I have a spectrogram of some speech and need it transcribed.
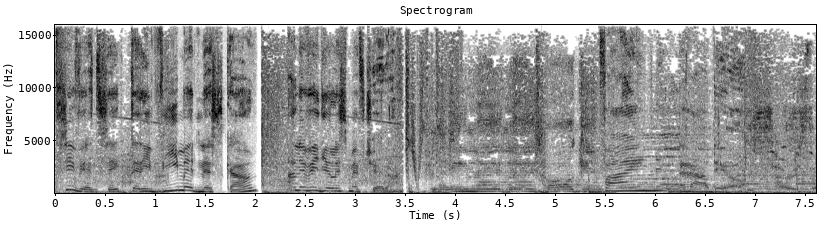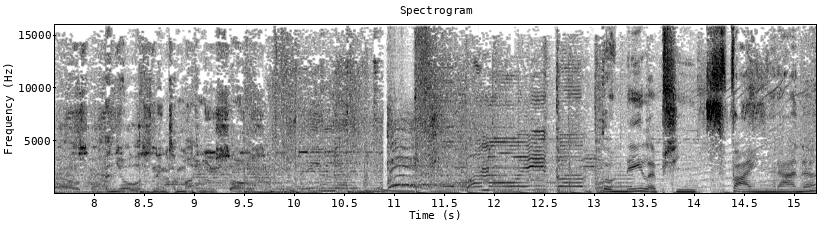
Tři věci, které víme dneska a nevěděli jsme včera. Fajn rádio. Harry Styles, and you're listening to my new song. To nejlepší z Fajn rána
